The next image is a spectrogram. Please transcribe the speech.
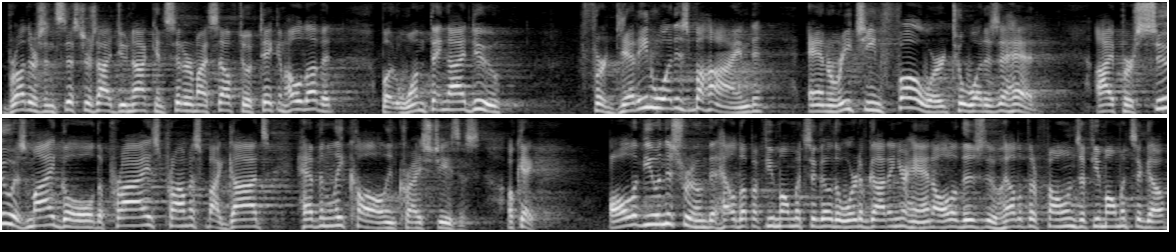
Brothers and sisters, I do not consider myself to have taken hold of it. But one thing I do, forgetting what is behind and reaching forward to what is ahead. I pursue as my goal the prize promised by God's heavenly call in Christ Jesus. Okay, all of you in this room that held up a few moments ago the Word of God in your hand, all of those who held up their phones a few moments ago,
